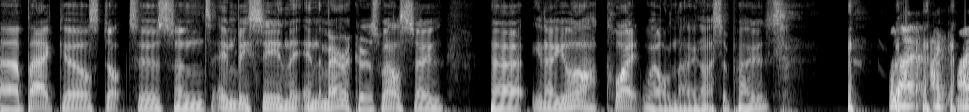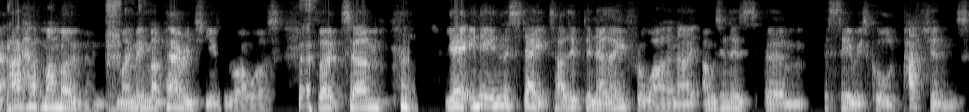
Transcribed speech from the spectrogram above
uh, Bad Girls, Doctors, and NBC in the in America as well. So uh, you know you are quite well known, I suppose. Well, I, I, I have my moments. I mean, my parents knew who I was, but um, yeah, in in the states, I lived in LA for a while, and I, I was in a, um, a series called Passions,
